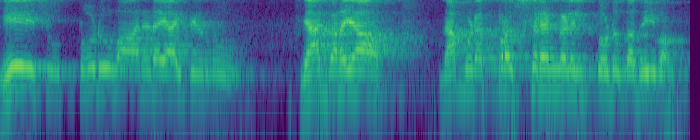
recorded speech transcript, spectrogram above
യേശു തൊടുവാനിടയായി തീർന്നു. ഞാൻ പറയാം നമ്മുടെ പ്രശ്നങ്ങളിൽ തൊടുന്ന ദൈവം.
